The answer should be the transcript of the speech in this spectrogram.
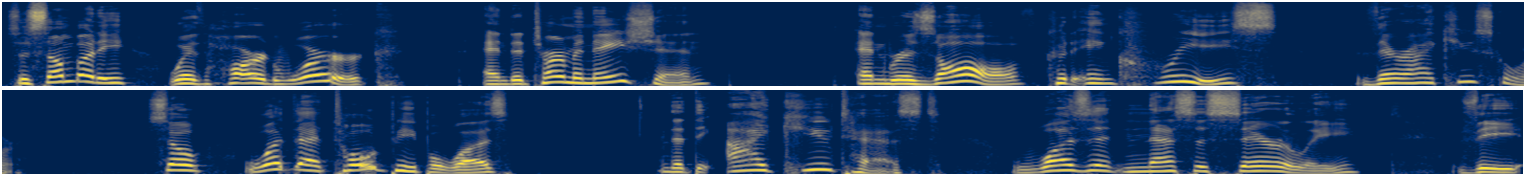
So, somebody with hard work and determination and resolve could increase their IQ score. So, what that told people was that the IQ test wasn't necessarily the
